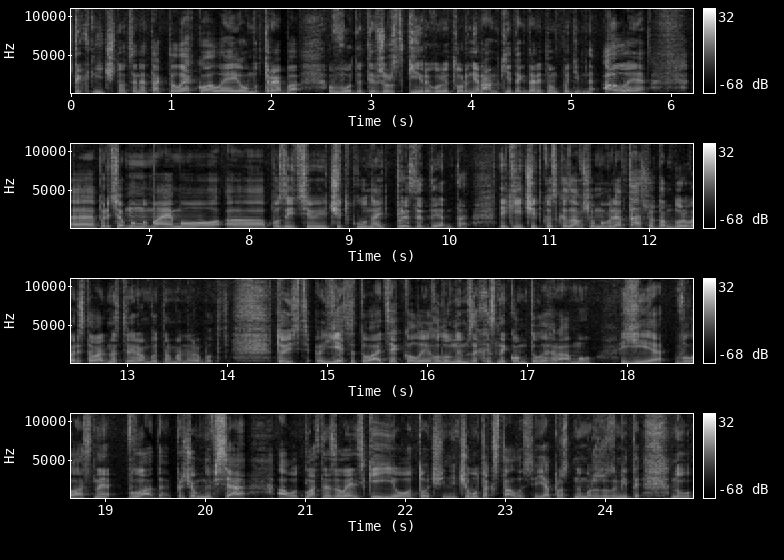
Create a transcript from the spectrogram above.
Технічно це не так то легко, але його треба вводити в жорсткі регуляторні рамки і так далі, тому подібне. Але е, при цьому ми маємо е, позицію чітку навіть президента, який чітко сказав, що мовляв, та що там Дурова арестували, у нас Телеграм буде нормально працювати. Тобто є ситуація, коли головним захисником Телеграму є власне влада. Причому не вся, а от власне Зеленський і його оточення. Чому так сталося? Я просто не можу зрозуміти. Ну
